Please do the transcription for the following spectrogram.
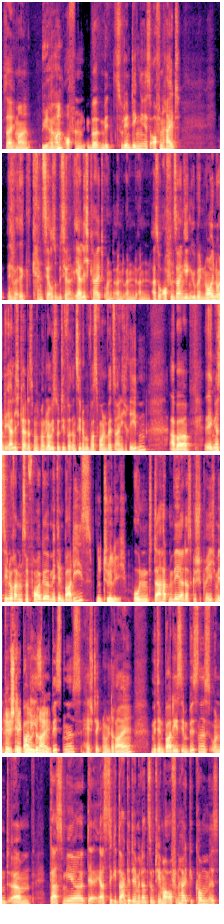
sag ich mal. Ja. Wenn man offen über, mit, zu den Dingen ist. Offenheit grenzt ja auch so ein bisschen an Ehrlichkeit und an, an, an, also offen sein gegenüber den Neuen und Ehrlichkeit, das muss man, glaube ich, so differenzieren, über was wollen wir jetzt eigentlich reden. Aber erinnerst du dich noch an unsere Folge mit den Buddies? Natürlich. Und da hatten wir ja das Gespräch mit, mit den Buddies 03. im Business, Hashtag 03, mit den Buddies im Business und ähm, dass mir der erste Gedanke, der mir dann zum Thema Offenheit gekommen ist,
